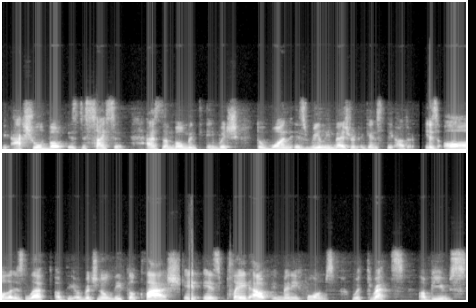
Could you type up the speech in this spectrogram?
the actual vote is decisive as the moment in which the one is really measured against the other. It is all that is left of the original lethal clash. It is played out in many forms, with threats, abuse,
